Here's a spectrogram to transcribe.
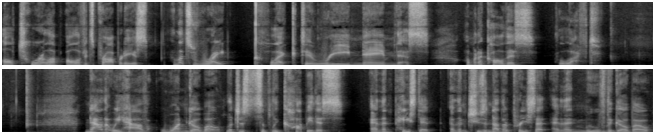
I'll twirl up all of its properties and let's right click to rename this. I'm going to call this left. Now that we have one gobo, let's just simply copy this and then paste it and then choose another preset and then move the gobo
